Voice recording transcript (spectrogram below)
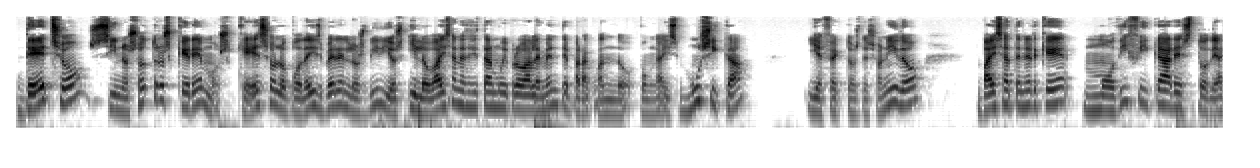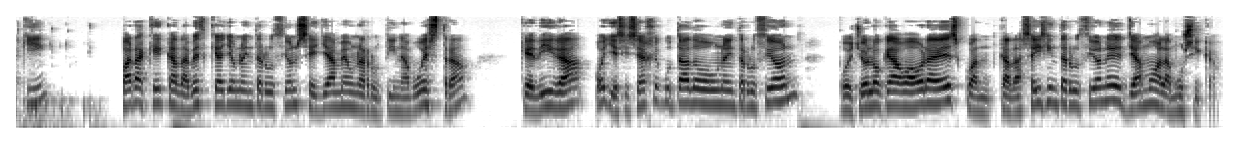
De hecho, si nosotros queremos que eso lo podéis ver en los vídeos y lo vais a necesitar muy probablemente para cuando pongáis música y efectos de sonido, vais a tener que modificar esto de aquí para que cada vez que haya una interrupción se llame a una rutina vuestra que diga, oye, si se ha ejecutado una interrupción, pues yo lo que hago ahora es cada seis interrupciones llamo a la música.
